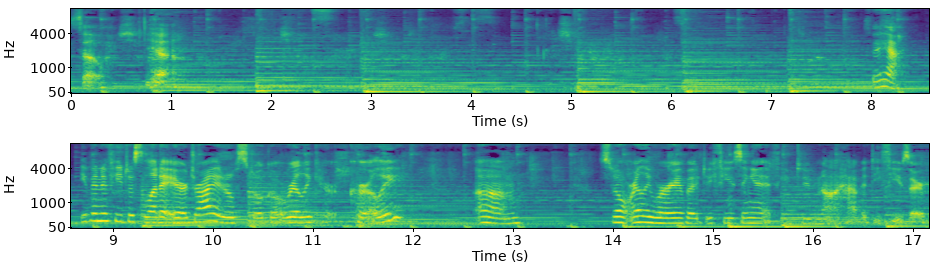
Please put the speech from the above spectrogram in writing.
So, yeah. So yeah, even if you just let it air dry, it'll still go really cur curly. Um, so don't really worry about diffusing it if you do not have a diffuser.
